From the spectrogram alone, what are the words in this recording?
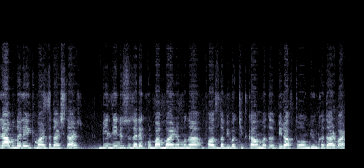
Selamun Aleyküm arkadaşlar. Bildiğiniz üzere Kurban Bayramı'na fazla bir vakit kalmadı. Bir hafta 10 gün kadar var.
